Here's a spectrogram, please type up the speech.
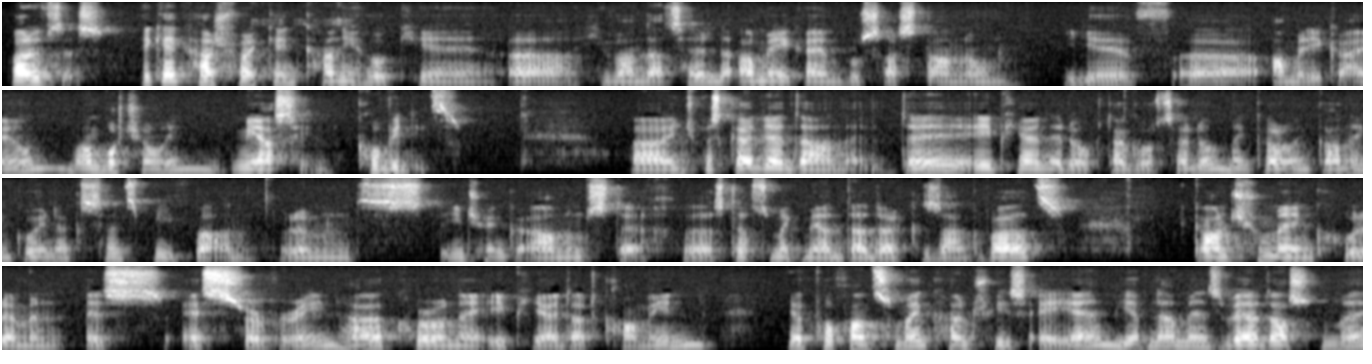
Բարև ձեզ։ Եկեք հաշվարկենք քանի հոգի է հիվանդացել Ամերիկայում, Ռուսաստանում եւ Ամերիկայում ամբողջովին միասին COVID-ից։ Ինչպես կարելի է դա անել։ Դե API-ները օգտագործելով մենք կարող ենք անենք օրինակ sense մի բան։ Ուրեմն ինչ ենք անում ստեղ։ Ստեղծում ենք մի հատ դադարք զանգված, կանչում ենք ուրեմն այս այս server-ին, հա, corona.api.com-ին եւ փոխանցում ենք countries AM եւ նա մեզ վերադասնում է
